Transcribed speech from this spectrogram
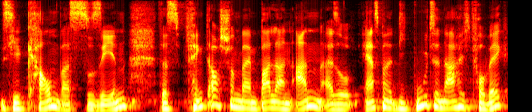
ist hier kaum was zu sehen. Das fängt auch schon beim Ballern an. Also erstmal die gute Nachricht vorweg,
